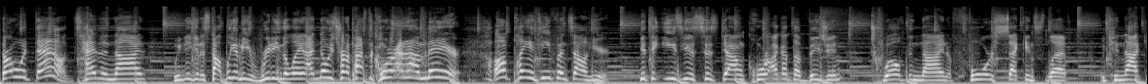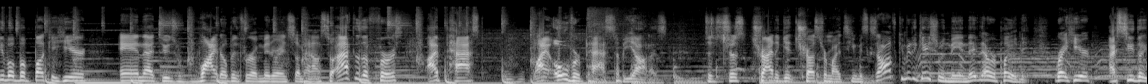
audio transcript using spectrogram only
Throw it down. 10 to 9. We need to get a stop. Look at me reading the lane. I know he's trying to pass the corner, and I'm there. I'm playing defense out here. Get the easy assist down court. I got the vision. 12 to 9. Four seconds left. We cannot give up a bucket here. And that dude's wide open for a mid-range somehow. So after the first, I passed. I overpassed, to be honest to just try to get trust from my teammates because I don't have communication with me and they've never played with me. Right here, I see the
